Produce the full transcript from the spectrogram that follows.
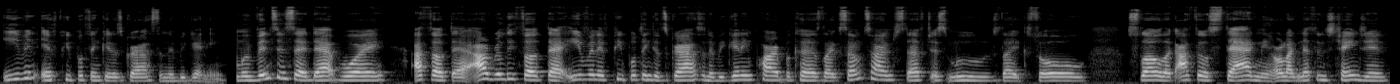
even if people think it is grass in the beginning. When Vincent said that, boy, I felt that. I really felt that even if people think it's grass in the beginning part, because like sometimes stuff just moves like so slow. Like I feel stagnant or like nothing's changing.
